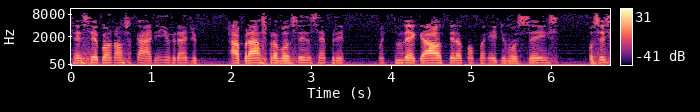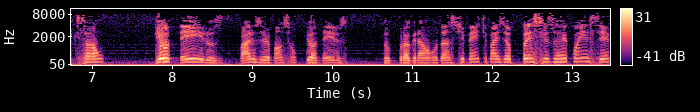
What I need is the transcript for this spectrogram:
recebam o nosso carinho, grande abraço para vocês, é sempre muito legal ter a companhia de vocês. Vocês que são pioneiros, vários irmãos são pioneiros do programa Mudança de Mente, mas eu preciso reconhecer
